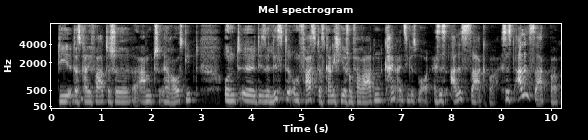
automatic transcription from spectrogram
die das kalifatische äh, Amt herausgibt. Und äh, diese Liste umfasst, das kann ich hier schon verraten, kein einziges Wort. Es ist alles sagbar. Es ist alles sagbar.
